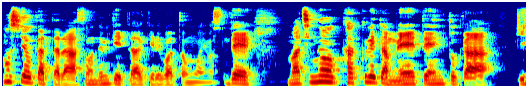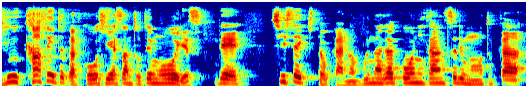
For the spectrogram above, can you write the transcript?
もしよかったら遊んでみていただければと思います。で、街の隠れた名店とか、岐阜カフェとかコーヒー屋さんとても多いです。で、史跡とか信長公に関するものとか、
